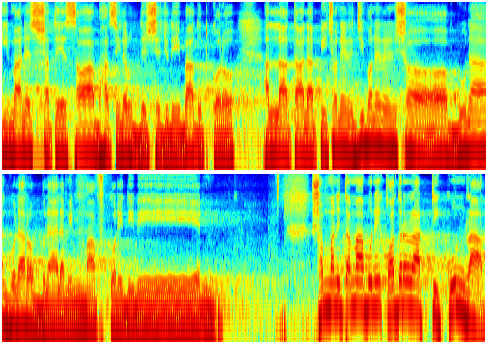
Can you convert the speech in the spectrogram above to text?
ইমানের সাথে সওয়াব হাসিলের উদ্দেশ্যে যদি ইবাদত করো আল্লাহ তাআলা পিছনের জীবনের সব গুণাগুলা রব্বুল আলমিন মাফ করে দিবেন সম্মানিতা মা বোনে, কদরের রাতটি কোন রাত?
